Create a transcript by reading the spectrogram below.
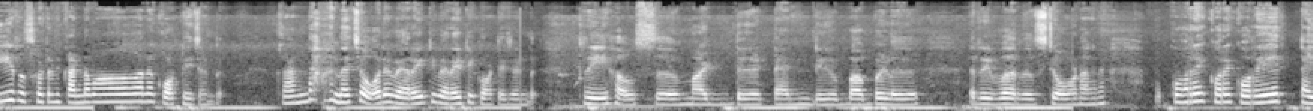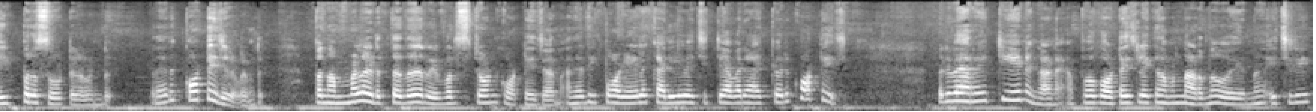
ഈ റിസോർട്ടിന് കണ്ടമാനം കോട്ടേജ് ഉണ്ട്. കണ്ടെന്ന് വെച്ചാൽ ഓരോ വെറൈറ്റി വെറൈറ്റി കോട്ടേജ് ഉണ്ട്. Tree house mud tent bubble river stone അങ്ങനെ കുറേ കുറേ കുറേ ടൈപ്പ് റിസോർട്ടുകളുണ്ട്. അതായത് കോട്ടേജുകളുണ്ട്. അപ്പം നമ്മൾ എടുത്തത് റിവർ സ്റ്റോൺ കോട്ടേജാണ്. അതായത് ഈ പുഴയിൽ കല്ല് വെച്ചിട്ട് അവരാക്കിയ ഒരു കോട്ടേജ്. ഒരു വെറൈറ്റി ഏനും കാണാൻ. അപ്പോൾ കോട്ടേജിലേക്ക് നമ്മൾ നടന്നു പോയിരുന്നു. ഇച്ചിരി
